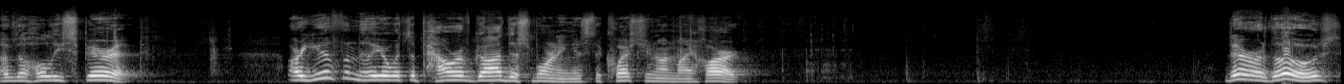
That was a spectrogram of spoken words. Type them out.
of the Holy Spirit." Are you familiar with the power of God this morning? Is the question on my heart. There are those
